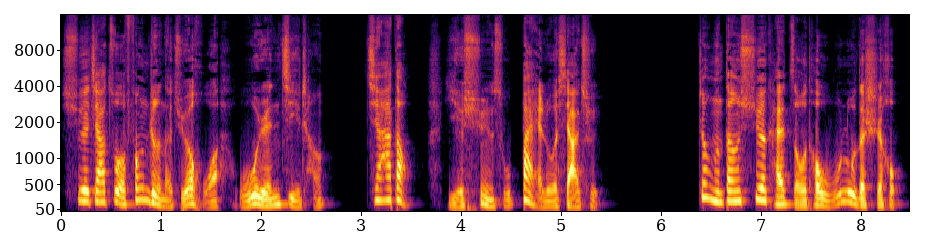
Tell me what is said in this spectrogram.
薛家做风筝的绝活无人继承，家道也迅速败落下去。正当薛凯走投无路的时候，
